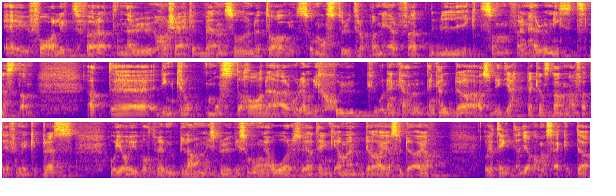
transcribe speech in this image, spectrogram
är ju farligt för att när du har käkat benzo under ett tag så måste du trappa ner för att det blir likt som för en heroinist nästan. Att eh, din kropp måste ha det här och den blir sjuk och den kan, den kan dö. Alltså ditt hjärta kan stanna för att det är för mycket press. Och jag har ju gått med blandmissbruk i så många år så jag tänker, ja men dör jag så dör jag. Och jag tänkte att jag kommer säkert dö.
